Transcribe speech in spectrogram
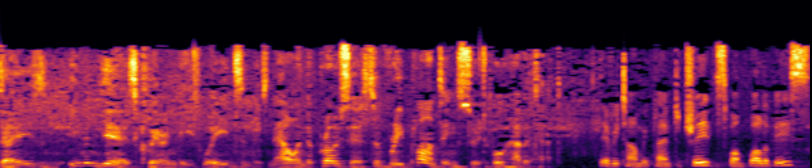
days and even years clearing these weeds and is now in the process of replanting suitable habitat. Every time we plant a tree, the swamp wallabies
